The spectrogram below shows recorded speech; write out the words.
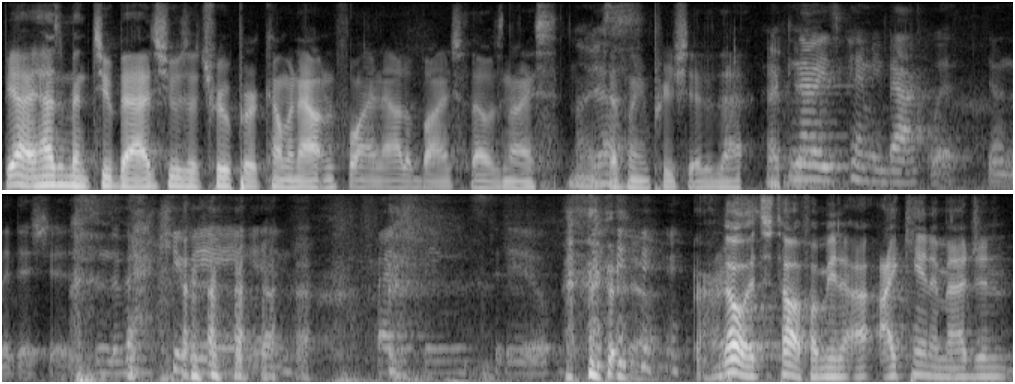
but yeah, it hasn't been too bad. She was a trooper coming out and flying out a bunch. That was nice. Nice. Yeah. Definitely appreciated that. Heck Now yeah. he's paying me back with doing the dishes and the vacuuming and finding things to do. No, it's tough. I mean, I, I can't imagine.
